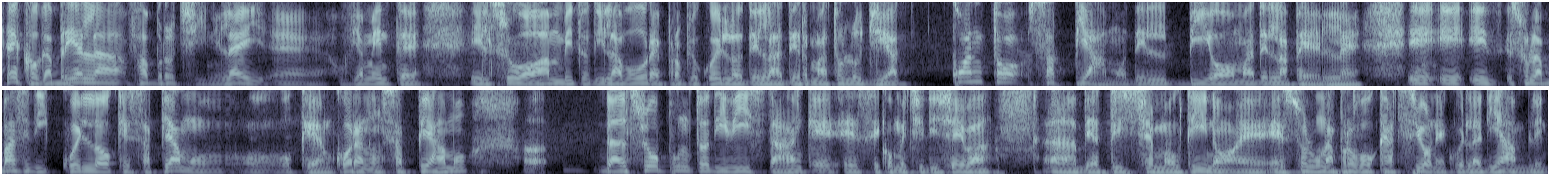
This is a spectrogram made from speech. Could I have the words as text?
Ecco Gabriella Fabrocini, lei eh, ovviamente il suo ambito di lavoro è proprio quello della dermatologia quanto sappiamo del bioma della pelle e, e, e, sulla base di quello che sappiamo o, o che ancora non sappiamo, uh, dal suo punto di vista, anche eh, se come ci diceva uh, Beatrice Mautino è, è, solo una provocazione quella di Hamlin,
